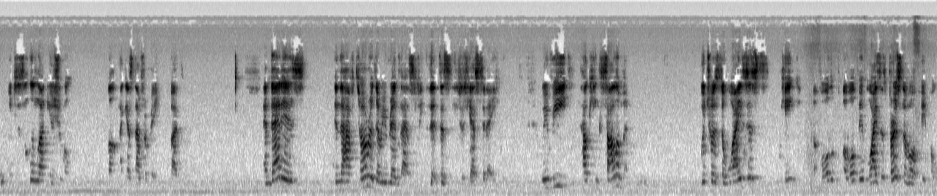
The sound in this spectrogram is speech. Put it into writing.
which is a little unusual. Well, I guess not for me, but and that is in the Haftorah that we read last week, this just yesterday. We read how King Solomon, which was the wisest king of all of all people, wisest person of all people,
